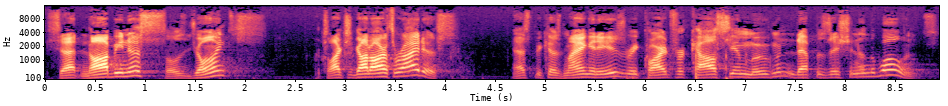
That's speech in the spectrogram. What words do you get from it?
Set knobbiness, those joints. Looks like she's got arthritis. That's because manganese is required for calcium movement and deposition in the bones.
